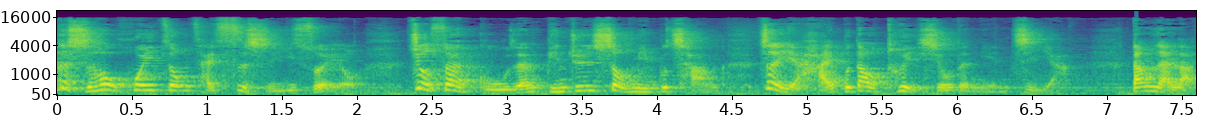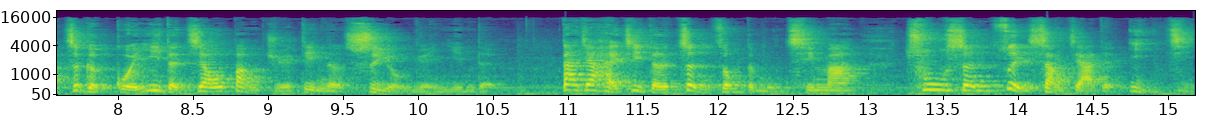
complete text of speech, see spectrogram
个时候徽宗才四十一岁哦，就算古人平均寿命不长，这也还不到退休的年纪呀、啊。当然啦，这个诡异的交棒决定呢是有原因的。大家还记得正宗的母亲吗？出身最上家的义姬，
